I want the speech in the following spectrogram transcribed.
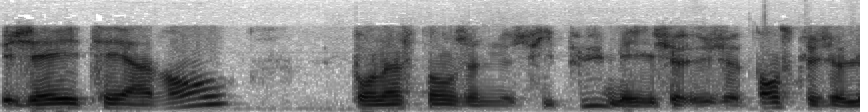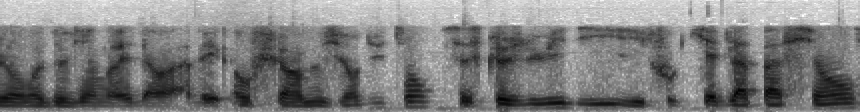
j'ai été avant, pour l'instant, je ne le suis plus, mais je, je pense que je le redeviendrai avec, au fur et à mesure du temps. C'est ce que je lui dis. Il faut qu'il y ait de la patience.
